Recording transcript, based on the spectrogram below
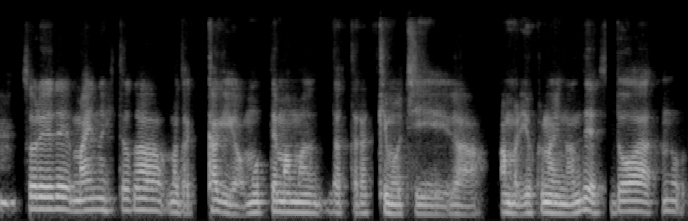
うん、それで前の人がまだ鍵を持ってままだったら気持ちがあんまり良くないので、ドアの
